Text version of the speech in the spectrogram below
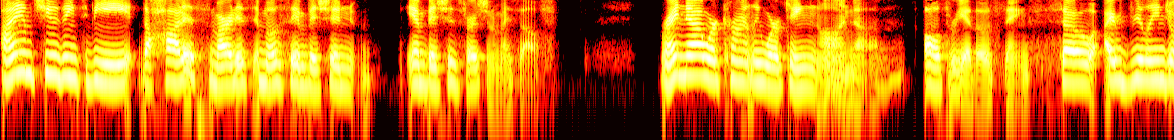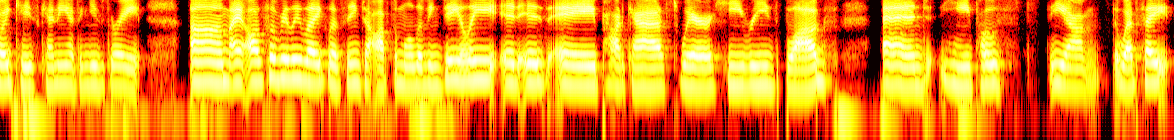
I am choosing to be the hottest, smartest, and most ambition, ambitious version of myself. Right now, we're currently working on uh, all three of those things. So I really enjoy Case Kenny. I think he's great. Um, I also really like listening to Optimal Living Daily. It is a podcast where he reads blogs and he posts the um the website.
